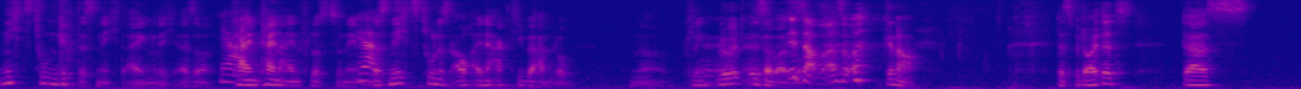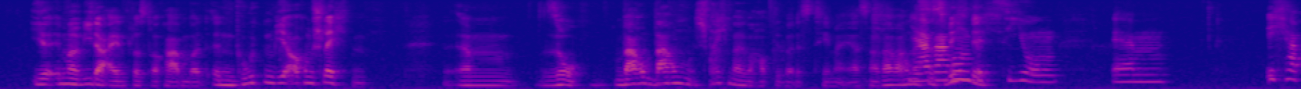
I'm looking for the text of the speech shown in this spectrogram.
Nichtstun gibt es nicht eigentlich. Also Ja. kein, kein Einfluss zu nehmen. Ja. Das Nichtstun ist auch eine aktive Handlung. Ja, klingt Äh, blöd, ist aber so. Ist aber so. Genau. Das bedeutet, dass ihr immer wieder Einfluss drauf haben wollt. Im Guten wie auch im Schlechten. Ähm, so. Warum, warum sprechen wir überhaupt über das Thema erstmal? Warum ja, ist das warum wichtig? Beziehung? Ähm, ich habe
